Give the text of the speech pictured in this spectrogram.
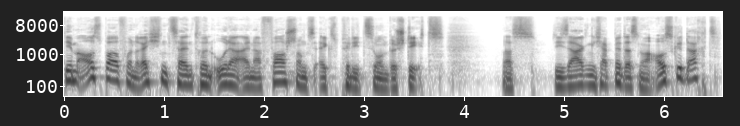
dem Ausbau von Rechenzentren oder einer Forschungsexpedition besteht. Was? Sie sagen, ich habe mir das nur ausgedacht?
